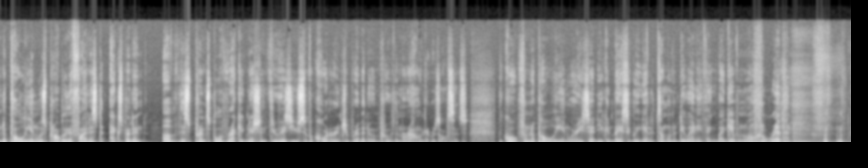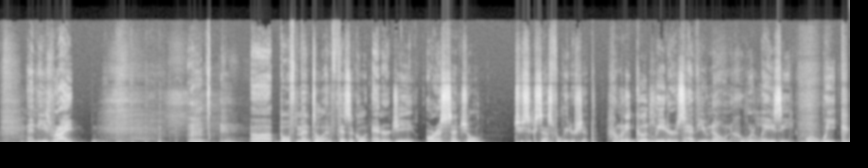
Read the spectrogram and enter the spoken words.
Napoleon was probably the finest exponent of this principle of recognition through his use of a quarter inch of ribbon to improve the morale and get results. That's the quote from Napoleon where he said you can basically get someone to do anything by giving them a little ribbon. and he's right. Uh, both mental and physical energy are essential to successful leadership. How many good leaders have you known who were lazy or weak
